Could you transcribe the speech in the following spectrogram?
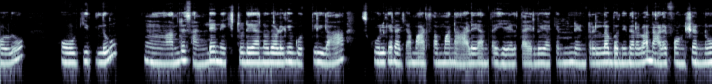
ಅವಳು ಹೋಗಿದ್ಲು. ಅಂದರೆ ಸಂಡೇ ನೆಕ್ಸ್ಟ್ ಡೇ ಅನ್ನೋದೊಳಗೆ ಗೊತ್ತಿಲ್ಲ. ಸ್ಕೂಲ್ಗೆ ರಜೆ ಮಾಡಿಸಮ್ಮ ನಾಳೆ ಅಂತ ಹೇಳ್ತಾ ಇದ್ಲು. ಯಾಕೆಂದರೆ ನೆಂಟರೆಲ್ಲ ಬಂದಿದ್ದಾರಲ್ವ ನಾಳೆ ಫಂಕ್ಷನ್ನು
